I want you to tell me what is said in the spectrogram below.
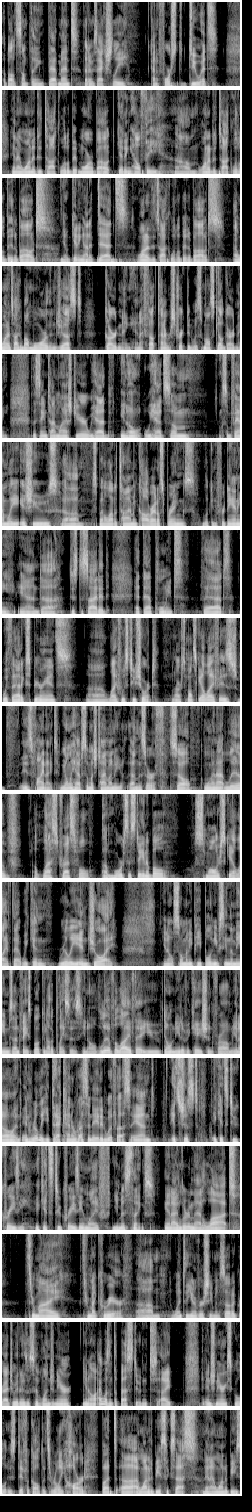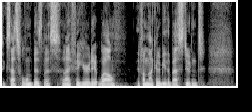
about something, that meant that I was actually kind of forced to do it and I wanted to talk a little bit more about getting healthy. Um, wanted to talk a little bit about you know getting out of debt. Wanted to talk a little bit about. I want to talk about more than just gardening and I felt kind of restricted with small scale gardening. At the same time last year we had, you know, we had some some family issues. Um, spent a lot of time in Colorado Springs looking for Danny and uh, just decided at that point that with that experience uh, life was too short. Our small scale life is is finite. We only have so much time on the on this earth. So why not live a less stressful, a more sustainable, smaller scale life that we can really enjoy? You know, so many people, and you've seen the memes on Facebook and other places, you know, live a life that you don't need a vacation from, you know, and, and really that kind of resonated with us. And it's just, it gets too crazy. It gets too crazy in life. You miss things. And I learned that a lot through my through my career. Um, went to the University of Minnesota, graduated as a civil engineer. You know, I wasn't the best student. I engineering school is difficult. It's really hard, but uh, I wanted to be a success, and I wanted to be successful in business. And I figured it well. If I'm not going to be the best student,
